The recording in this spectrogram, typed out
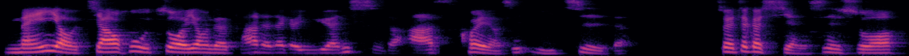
没有交互作用的它的那个原始的 R square 是一致的，所以这个显示说，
